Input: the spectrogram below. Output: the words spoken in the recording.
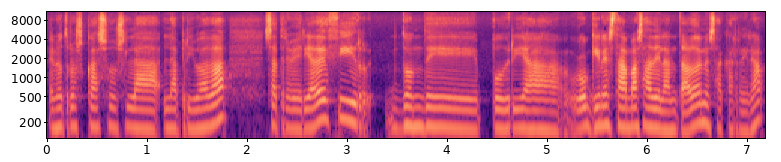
en otros casos la, privada. ¿Se atrevería a decir dónde podría o quién está más adelantado en esa carrera?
